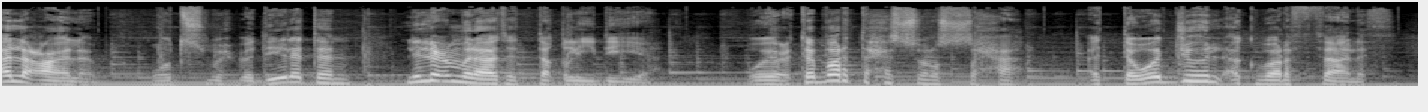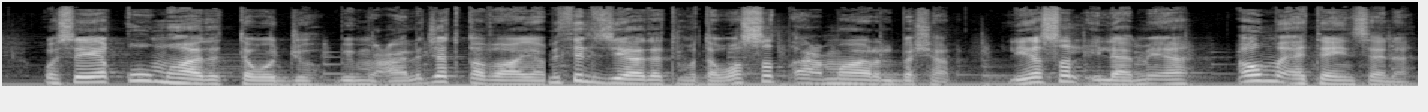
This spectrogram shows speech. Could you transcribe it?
العالم وتصبح بديلة للعملات التقليدية. ويعتبر تحسن الصحة التوجه الأكبر الثالث وسيقوم هذا التوجه بمعالجة قضايا مثل زيادة متوسط أعمار البشر ليصل إلى 100 أو 200 سنة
